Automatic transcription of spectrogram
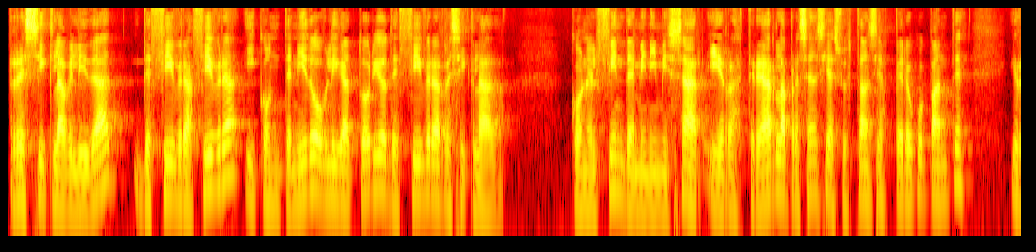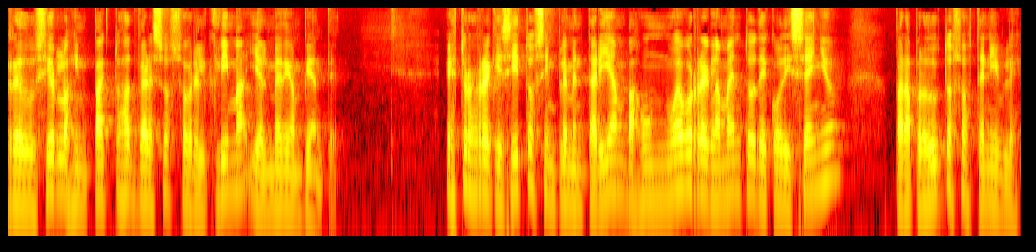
reciclabilidad de fibra a fibra y contenido obligatorio de fibra reciclada, con el fin de minimizar y rastrear la presencia de sustancias preocupantes y reducir los impactos adversos sobre el clima y el medio ambiente. Estos requisitos se implementarían bajo un nuevo reglamento de codiseño para productos sostenibles,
